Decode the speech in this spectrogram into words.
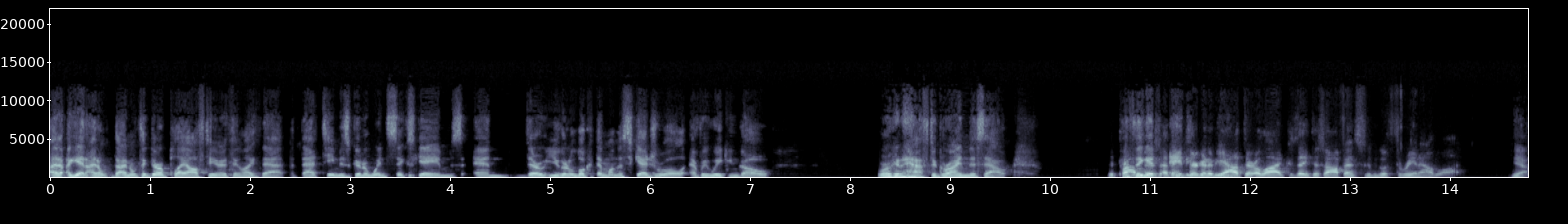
I again, I don't, I don't think they're a playoff team or anything like that. But that team is going to win six games, and they're you're going to look at them on the schedule every week and go, "We're going to have to grind this out." The problem is, I think any- they're going to be out there a lot because I think this offense is going to go three and out a lot. Yeah,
